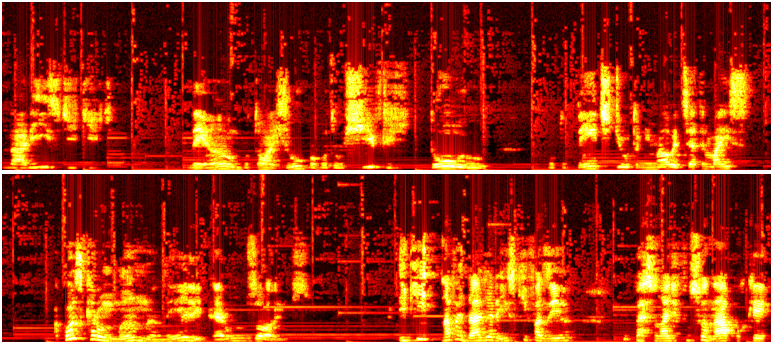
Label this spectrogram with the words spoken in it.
nariz de, de, de leão, botou uma juba, botou chifre de touro, botou dente de outro animal, etc. Mas a coisa que era humana nele eram os olhos. E que, na verdade, era isso que fazia o personagem funcionar, porque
